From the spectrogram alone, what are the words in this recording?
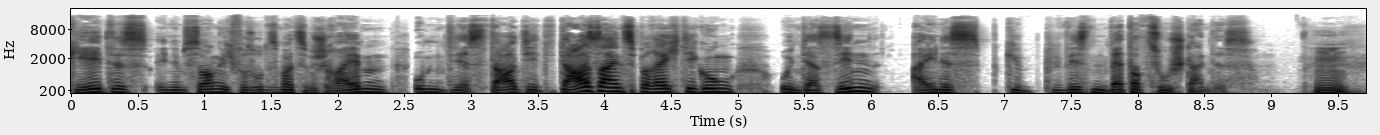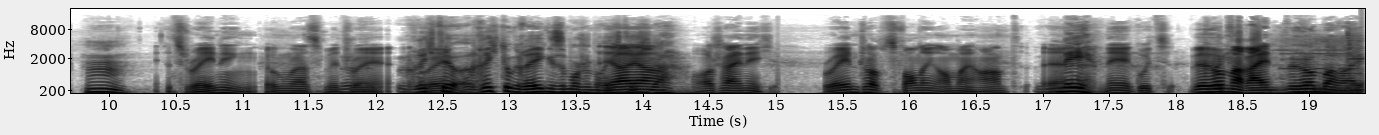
geht es in dem Song, ich versuche das mal zu beschreiben, um das, die Daseinsberechtigung und der Sinn eines gewissen Wetterzustandes. Hm. Hm. It's raining. Irgendwas mit Rain. Richtung, Rain. Richtung Regen sind wir schon richtig. Ja, ja, wahrscheinlich. Raindrops falling on my heart. Äh, Nee. Nee, gut. Wir hören mal rein. Wir hören mal rein.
